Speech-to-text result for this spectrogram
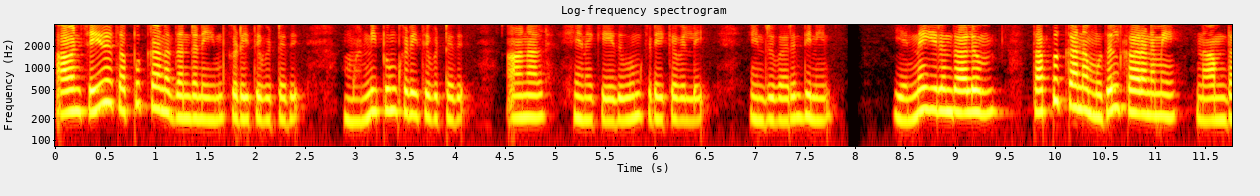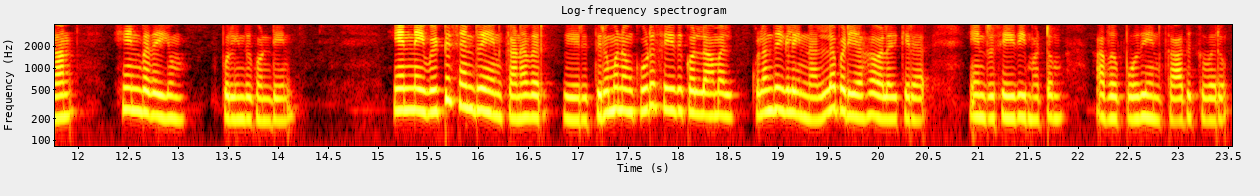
அவன் செய்த தப்புக்கான தண்டனையும் கிடைத்துவிட்டது மன்னிப்பும் கிடைத்துவிட்டது. ஆனால் எனக்கு எதுவும் கிடைக்கவில்லை என்று வருந்தினேன். என்ன இருந்தாலும் தப்புக்கான முதல் காரணமே நாம் தான் என்பதையும் புரிந்து கொண்டேன். என்னை விட்டு சென்ற என் கணவர் வேறு திருமணம் கூட செய்து கொள்ளாமல் குழந்தைகளை நல்லபடியாக வளர்க்கிறார் என்ற செய்தி மட்டும் அவ்வப்போது என் காதுக்கு வரும்.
